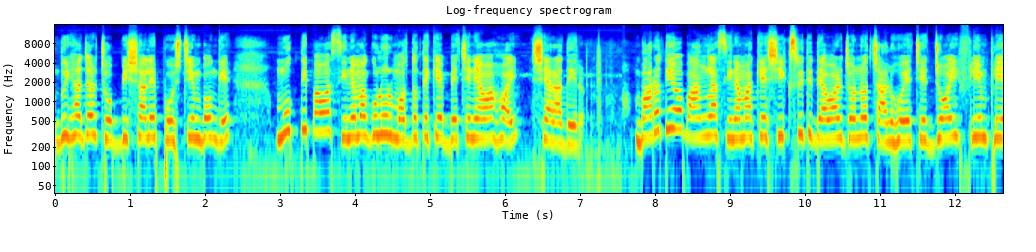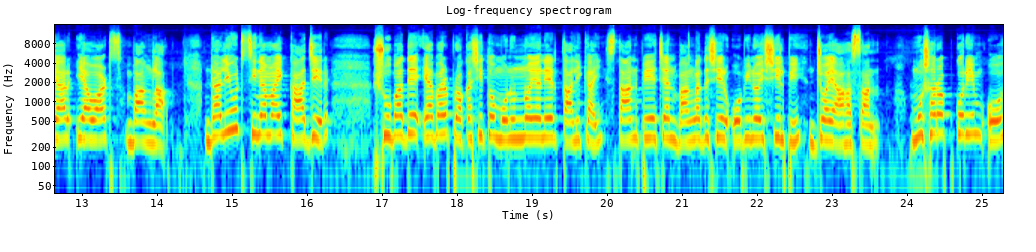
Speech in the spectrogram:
দুই হাজার চব্বিশ সালে পশ্চিমবঙ্গে মুক্তি পাওয়া সিনেমাগুলোর মধ্য থেকে বেছে নেওয়া হয় সেরাদের। ভারতীয় বাংলা সিনেমাকে স্বীকৃতি দেওয়ার জন্য চালু হয়েছে Joy film player awards Bangla. Dhallywood সিনেমায় কাজের সুবাদে এবার প্রকাশিত মনোনয়নের তালিকায় স্থান পেয়েছেন বাংলাদেশের অভিনয় শিল্পী জয়া আহসান মুশারফ করিম ও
